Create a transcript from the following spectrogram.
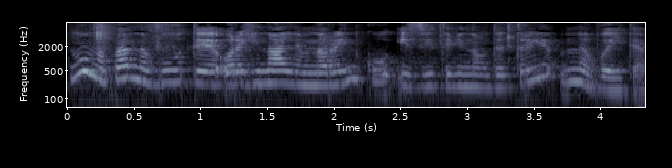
Ну, напевно, бути оригінальним на ринку із вітаміном Д3 не вийде.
